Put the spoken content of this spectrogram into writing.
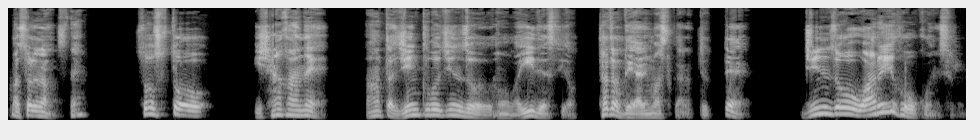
まあ、それなんですね。そうすると、医者がね、あなた人工腎臓の方がいいですよ。ただでやりますからって言って、腎臓を悪い方向にする。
